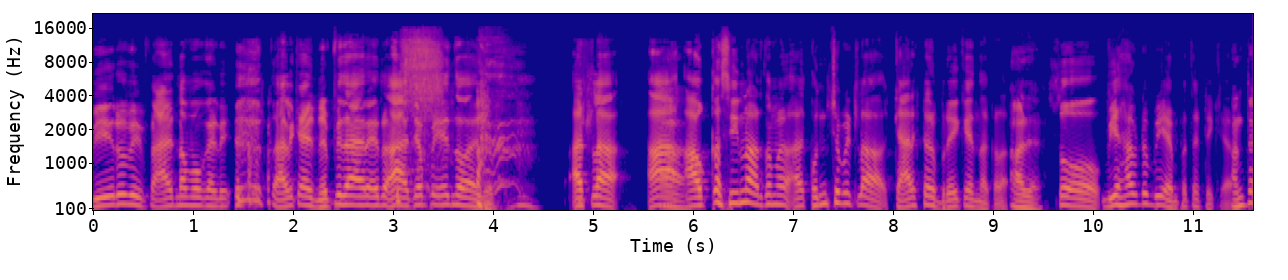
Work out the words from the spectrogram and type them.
మీరు మీ ఫ్యాండమ్ ఒకటి. తలకాయ నొప్పి తయారారు ఆ చెప్పు ఏందో అని చెప్పు. అట్లా ఆ ఒక్క సీన్లో అర్థమై కొంచెం ఇట్లా క్యారెక్టర్ బ్రేక్ అయింది అక్కడ. అదే. So we have to be empathetic అంతే.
